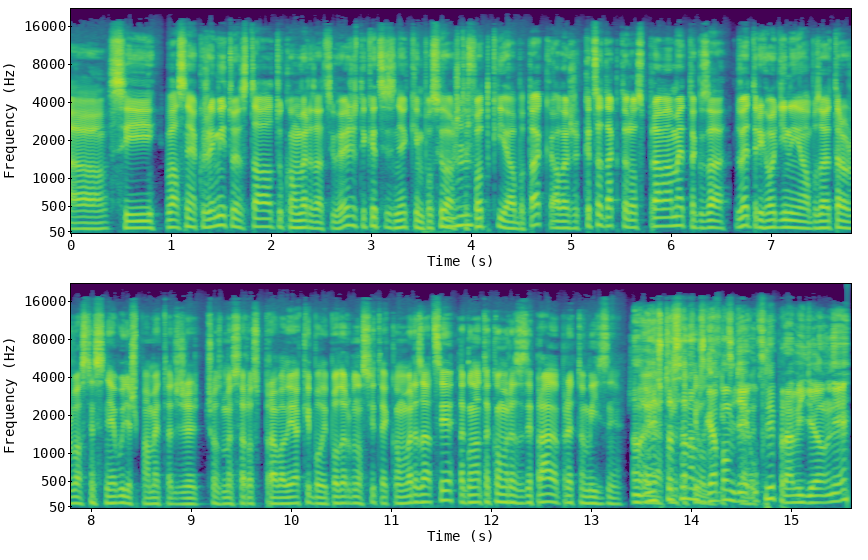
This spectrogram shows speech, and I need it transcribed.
a si vlastne akože imituje stále tú konverzáciu, hej, že ty keď si s niekým posieláš mm-hmm. tie fotky alebo tak, ale že keď sa takto rozprávame, tak za 2-3 hodiny alebo zajtra už vlastne si nebudeš pamätať, že čo sme sa rozprávali, aké boli podrobnosti tej konverzácie, tak ona tá konverzácia práve preto mizne. No, je ešte to akože sa nám s Gabom deje. Úplne pravidelne,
